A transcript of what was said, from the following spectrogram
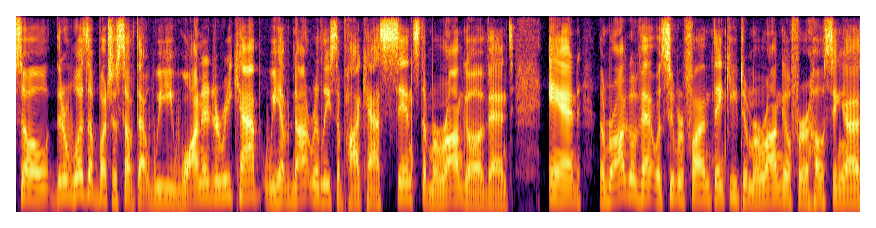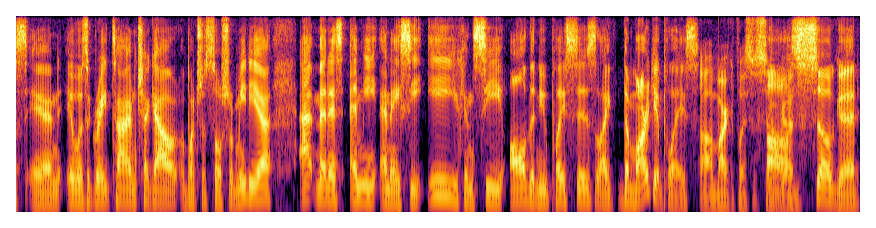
So there was a bunch of stuff that we wanted to recap. We have not released a podcast since the Morongo event. And the Morongo event was super fun. Thank you to Morongo for hosting us. And it was a great time. Check out a bunch of social media at Menace, M E N A C E. You can see all the new places like the marketplace. Uh, Marketplace was so Oh, good. so good.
